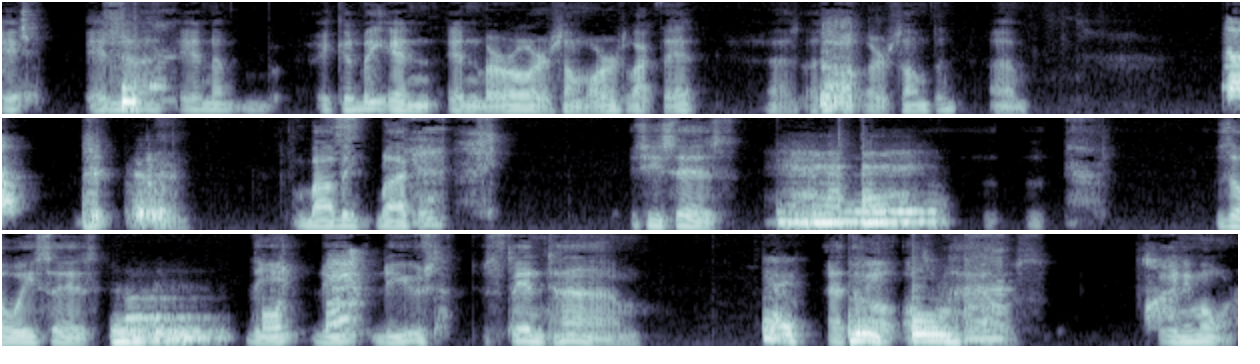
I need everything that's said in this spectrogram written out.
It, Edna, Edna, it could be in Edinburgh or somewhere like that, uh, uh, or something. Um, Bobby Blackwell. She says, Zoey says, do you do you do you spend time at the old house anymore?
